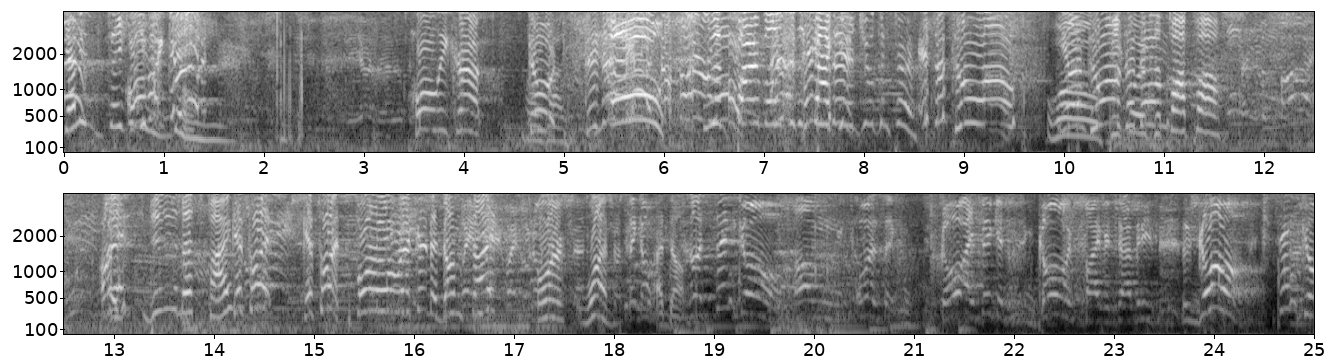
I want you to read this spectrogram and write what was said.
Yan is taking Oh my his game. Holy crap. Dude, God. this is Oh! the The fireball And into it the back here, Drew confirm. It's a 2-0! Whoa, You're 2 0 Pico with the pop off. Okay, Is- This is the best five? guess what? Guess what? 4-0 record, a dumb side, or one, Cinco. a dumb. Cinco. Um, what is it? Go. I think it's go is five in Japanese. Go. Cinco.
